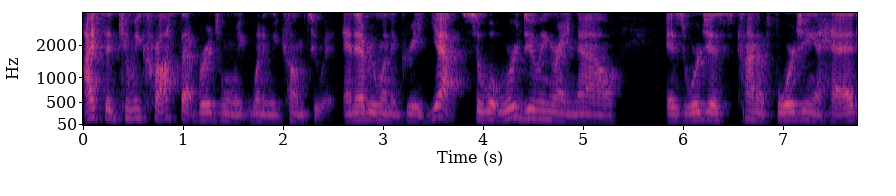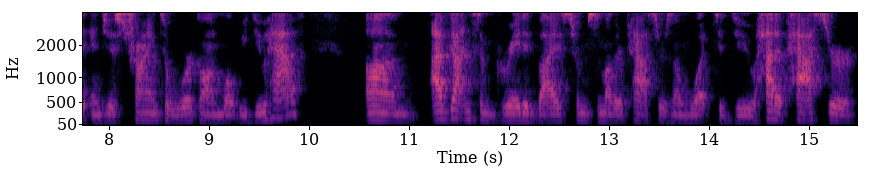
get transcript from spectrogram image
I said, can we cross that bridge when we when we come to it? And everyone agreed, yeah. So what we're doing right now is we're just kind of forging ahead and just trying to work on what we do have. Um, I've gotten some great advice from some other pastors on what to do, how to pastor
